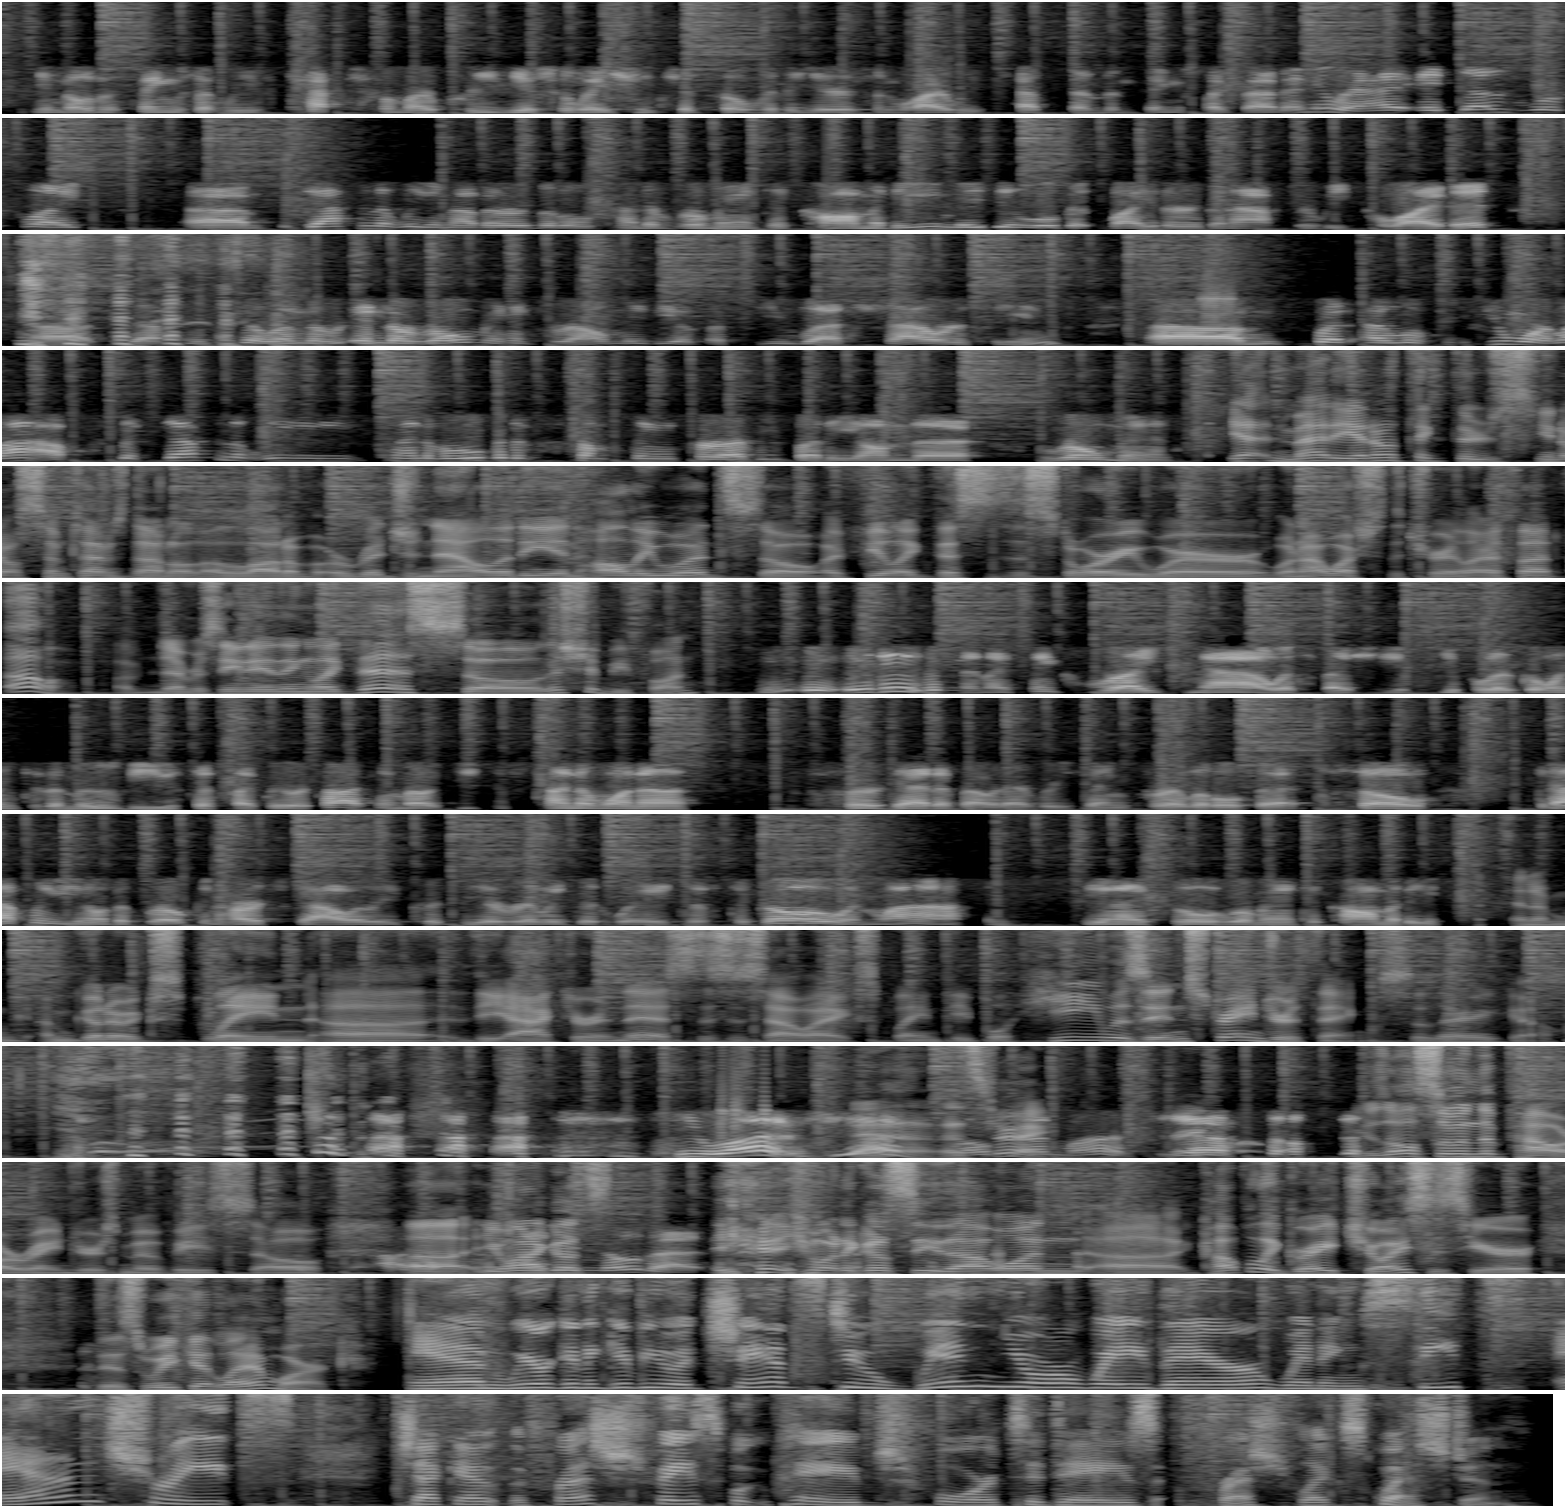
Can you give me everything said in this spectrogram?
you know, the things that we've kept from our previous relationships over the years and why we kept them and things like that. Anyway, I, it does look like um, definitely another little kind of romantic comedy, maybe a little bit lighter than After We Collided. Uh, definitely still in the in the romance realm, maybe a, a few less shower scenes. Um, but a, little, a few more laughs, but definitely kind of a little bit of something for everybody on the romance. Yeah, and Matty, I don't think there's, you know, sometimes not a, a lot of originality in Hollywood. So I feel like this is a story where when I watched the trailer, I thought, oh, I've never seen anything like this. So this should be fun. It, it is, and I think right now, especially if people are going to the movies, just like we were talking about, you just kind of want to forget about everything for a little bit. So definitely, you know, the Broken Hearts Gallery could be a really good way just to go and laugh and see a nice little romantic comedy. And I'm, I'm going to explain uh, the actor in this. This is how I explain people. He was in Stranger Things. So there you go. He was, Yeah, yes. that's well right. Done, Mark. Yeah. He was also in the Power Rangers movie. So uh, you want to go? didn't know that. you want to go see that one? A couple of great choices here this week at Landmark. And we're going to give you a chance to win your way there, winning seats and treats. Check out the Fresh Facebook page for today's Fresh Flicks question.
